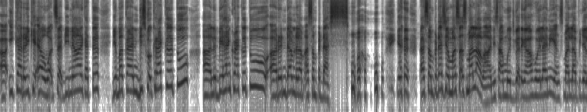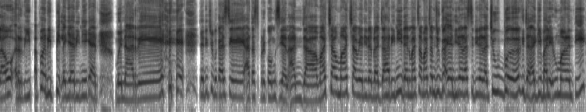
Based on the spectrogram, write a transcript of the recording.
uh, Ika dari KL WhatsApp Dina kata dia makan biskut cracker tu uh, lebihan cracker tu uh, rendam dalam asam pedas. Wow. ya, asam pedas yang masak semalam. Ah ni sama juga dengan Ahoy lah ni yang semalam punya lauk re, apa repeat lagi hari ni kan. Menarik. Jadi terima kasih atas perkongsian anda. Macam-macam yang Dina belajar hari ni dan macam-macam juga yang Dina rasa Dina nak cuba kejap lagi balik rumah nanti.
